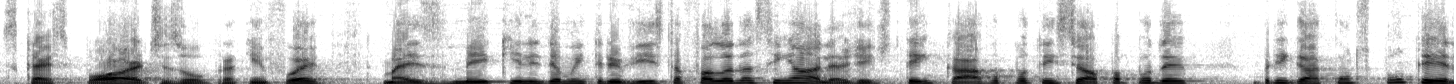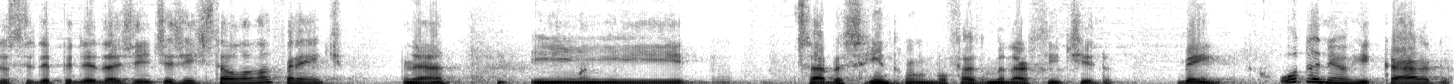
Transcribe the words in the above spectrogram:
Sky Sports ou pra quem foi, mas meio que ele deu uma entrevista falando assim: olha, a gente tem carro potencial pra poder brigar contra os ponteiros. Se depender da gente, a gente tá lá na frente, né? E, sabe assim, não, não faz o menor sentido. Bem, o Daniel Ricardo,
